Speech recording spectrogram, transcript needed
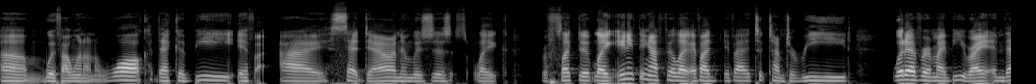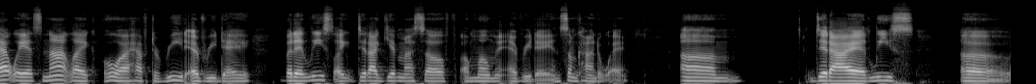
um, if I went on a walk. That could be if I sat down and was just like reflective, like anything I feel like if I if I took time to read, whatever it might be, right? And that way, it's not like oh I have to read every day, but at least like did I give myself a moment every day in some kind of way? Um, did I at least uh,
